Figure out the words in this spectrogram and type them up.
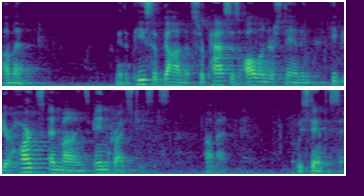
Amen. May the peace of God that surpasses all understanding keep your hearts and minds in Christ Jesus. Amen. We stand to sing.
